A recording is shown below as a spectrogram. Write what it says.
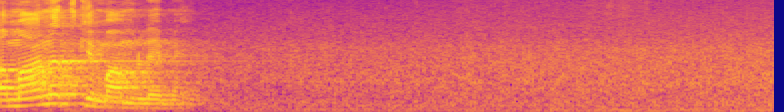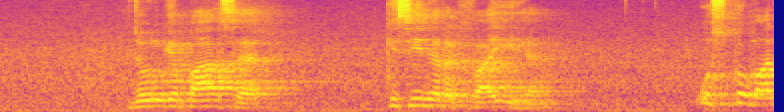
امانت کے معاملے میں جو ان کے پاس ہے، کسی نے رکھوائی ہے، اس کو مال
